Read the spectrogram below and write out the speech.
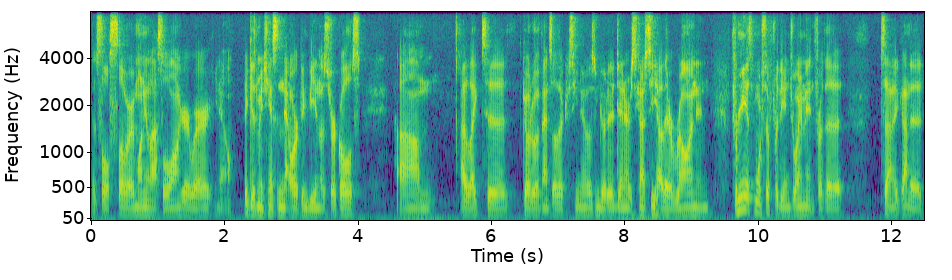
it's a little slower money lasts a little longer where you know it gives me a chance to network and be in those circles um, I like to go to events, other casinos, and go to dinners, to kind of see how they're run. And for me, it's more so for the enjoyment, for the kind of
